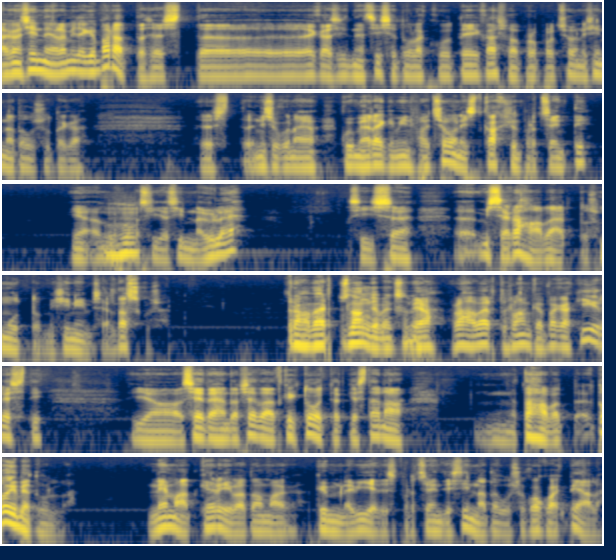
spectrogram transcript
aga siin ei ole midagi parata, sest äh, ega siis need sissetulekud ei kasva proportsioonis hinnatõusudega. Sest niisugune, kui me räägime inflatsioonist kakskümmend protsenti, ja mm -hmm. siia-sinna üle, siis äh, mis see raha väärtus muutub, mis inimesel taskus on? raha väärtus langeb, eks ole? jah, raha väärtus langeb väga kiiresti ja see tähendab seda, et kõik tootjad, kes täna mm, tahavad toime tulla, nemad kerivad oma kümne-viieteist protsendist hinnatõusu kogu aeg peale.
